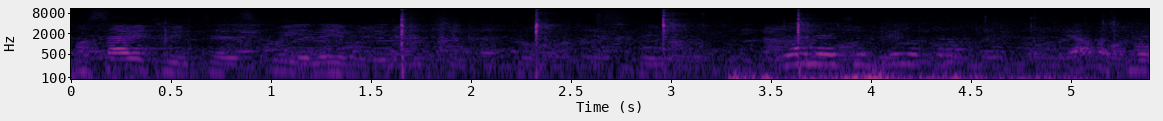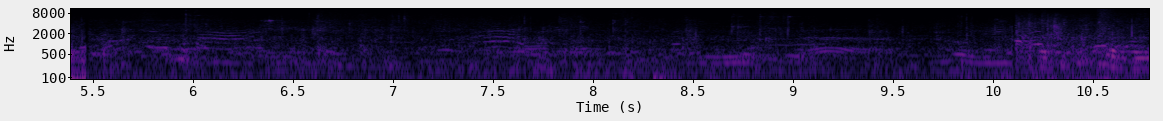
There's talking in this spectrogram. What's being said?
Posavitujte s koji je najbolji način da to ono, Ja vas mogu Don't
